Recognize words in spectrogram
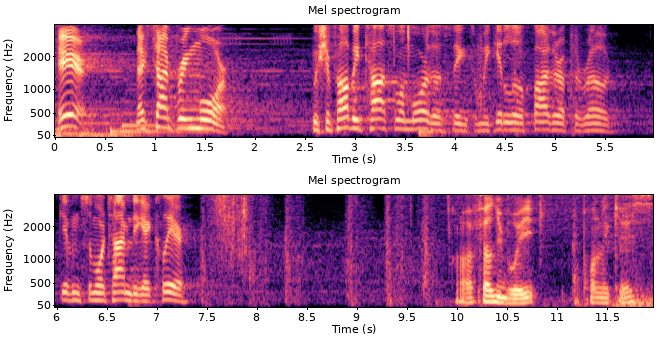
Here, next time bring more. We should probably toss one more of those things when we get a little farther up the road. Give him some more time to get clear. On va faire du bruit. Prendre les caisses.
